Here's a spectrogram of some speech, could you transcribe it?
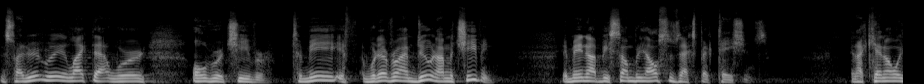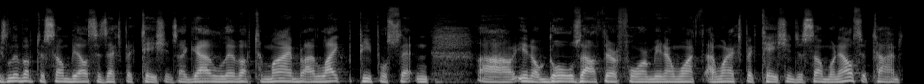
And so I didn't really like that word overachiever. To me, if whatever I'm doing, I'm achieving. It may not be somebody else's expectations. And I can't always live up to somebody else's expectations. I got to live up to mine, but I like people setting, uh, you know, goals out there for me, and I want I want expectations of someone else at times.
